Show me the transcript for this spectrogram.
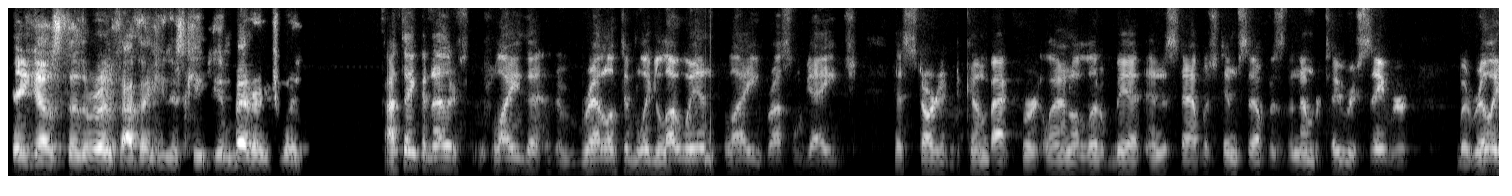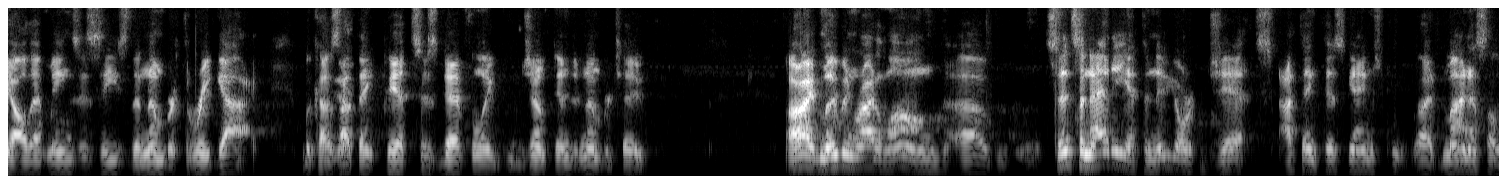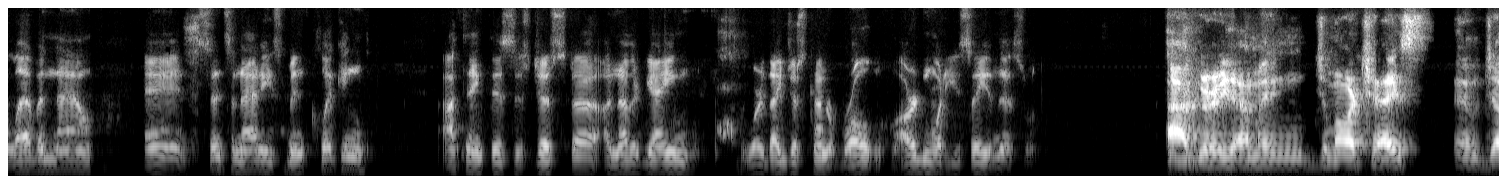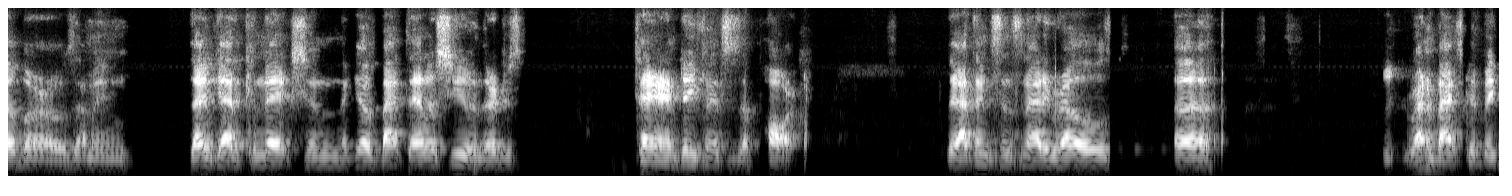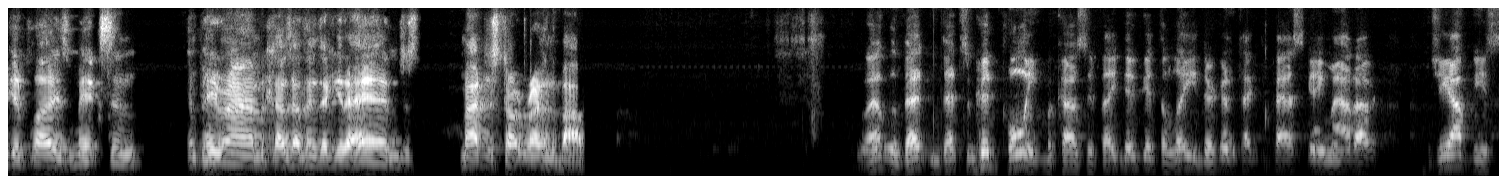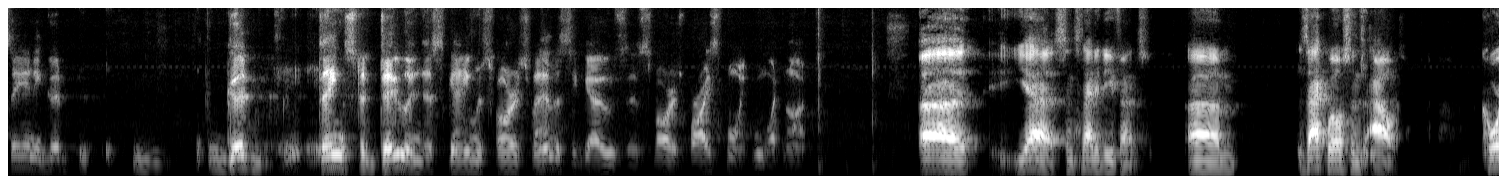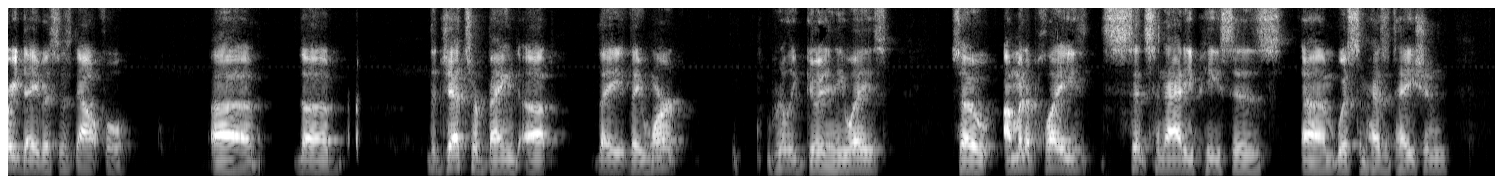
he goes through the roof. I think he just keeps getting better each week. I think another play that relatively low end play, Russell Gage has started to come back for Atlanta a little bit and established himself as the number two receiver. But really, all that means is he's the number three guy because yeah. I think Pitts has definitely jumped into number two. All right, moving right along. Uh, Cincinnati at the New York Jets. I think this game's at minus 11 now, and Cincinnati's been clicking. I think this is just uh, another game where they just kind of roll. Arden, what do you see in this one? I agree. I mean, Ja'Marr Chase and Joe Burrows, I mean, they've got a connection that goes back to LSU, and they're just tearing defenses apart. Yeah, I think Cincinnati rolls. Uh, running backs could be good plays, Mixon and Perine, because I think they get ahead and just might just start running the ball. Well, that that's a good point because if they do get the lead, they're going to take the pass game out of it. Geoff, do you see any good good things to do in this game as far as fantasy goes, as far as price point and whatnot? Uh, yeah, Cincinnati defense. Um, Zach Wilson's out. Corey Davis is doubtful. Uh, the the Jets are banged up. They they weren't really good anyways. So I'm going to play Cincinnati pieces um, with some hesitation,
